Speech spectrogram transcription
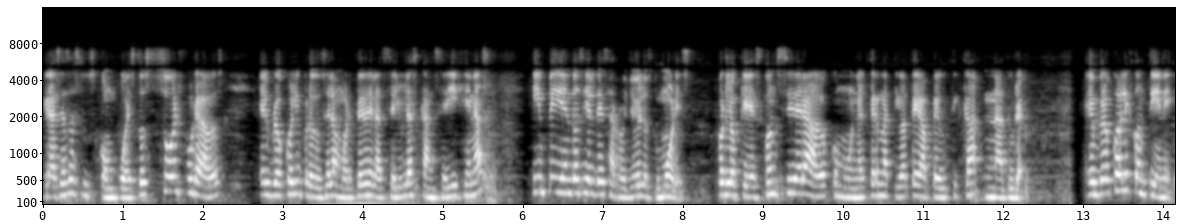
gracias a sus compuestos sulfurados, el brócoli produce la muerte de las células cancerígenas, impidiendo así el desarrollo de los tumores, por lo que es considerado como una alternativa terapéutica natural. El brócoli contiene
